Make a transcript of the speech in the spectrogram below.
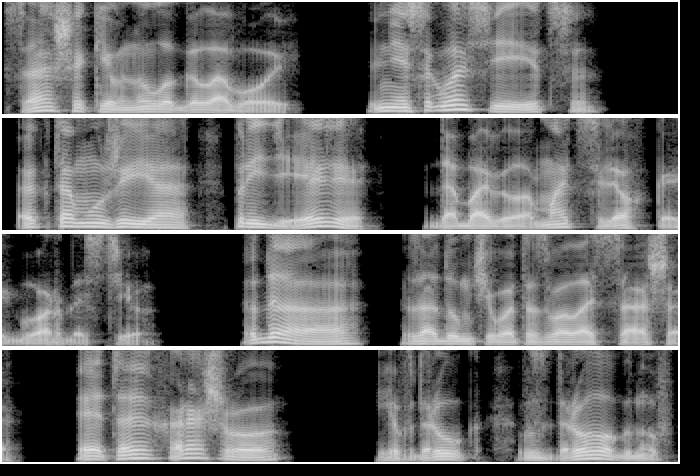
Саша кивнула головой. «Не согласится. А к тому же я при деле», — добавила мать с легкой гордостью. «Да», — задумчиво отозвалась Саша, — «это хорошо». И вдруг, вздрогнув,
